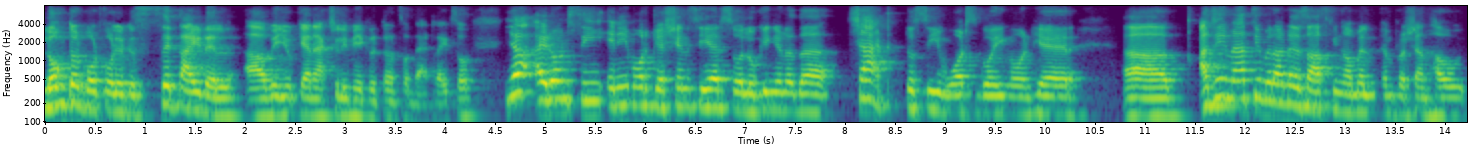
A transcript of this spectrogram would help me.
long-term portfolio to sit idle uh, where you can actually make returns on that, right? So yeah, I don't see any more questions here. So looking into the chat to see what's going on here. Uh, Ajay Matthew Miranda is asking Amal Impression, how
